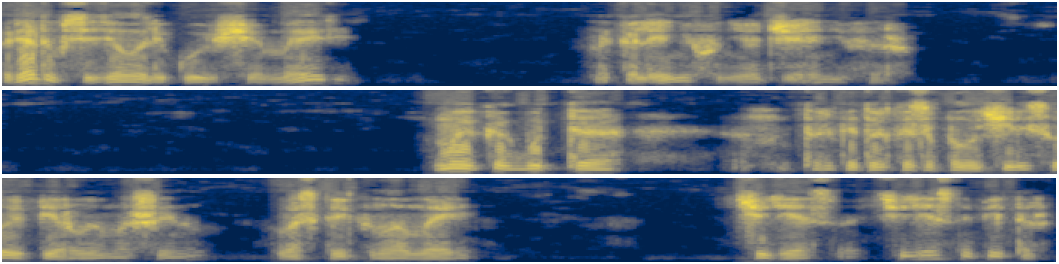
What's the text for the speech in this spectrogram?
Рядом сидела ликующая Мэри, на коленях у нее Дженнифер. Мы как будто только-только заполучили свою первую машину, воскликнула Мэри. Чудесно, чудесно, Питер.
